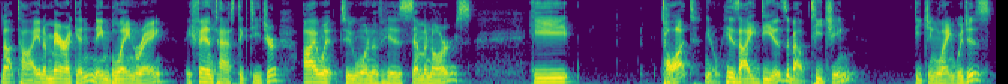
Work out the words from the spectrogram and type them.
not Thai, an American named Blaine Ray, a fantastic teacher. I went to one of his seminars he taught, you know, his ideas about teaching, teaching languages,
